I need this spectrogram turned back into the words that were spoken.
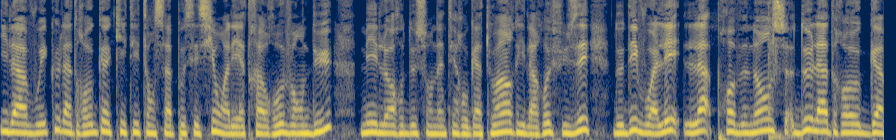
il a avoué que la drogue qui était en sa possession allait être revendue, mais lors de son interrogatoire, il a refusé de dévoiler la provenance de la drogue.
